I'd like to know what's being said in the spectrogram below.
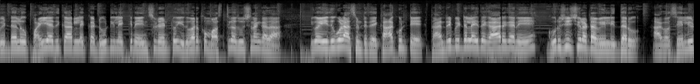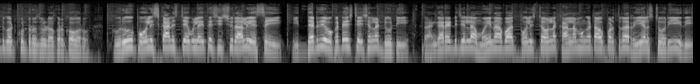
బిడ్డలు పై అధికారులు లెక్క డ్యూటీ లెక్కిన ఇన్సిడెంట్ ఇదివరకు మస్తుగా చూసినాం కదా. ఇగో ఇది కూడా అసుంటిదే. కాకుంటే తండ్రి బిడ్డలు అయితే గారు కానీ గురు శిష్యులట వీళ్ళిద్దరు. ఆగో సెల్యూట్ కొట్టుకుంటారు చూడు ఒకరికొకరు. గురువు పోలీస్ కానిస్టేబుల్ అయితే శిష్యురాలు ఎస్ఐ. ఇద్దరిది ఒకటే స్టేషన్లో డ్యూటీ. రంగారెడ్డి జిల్లా మొయినాబాద్ పోలీస్ టౌన్లో కళ్ళ ముంగట అవపడుతున్న రియల్ స్టోరీ ఇది.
